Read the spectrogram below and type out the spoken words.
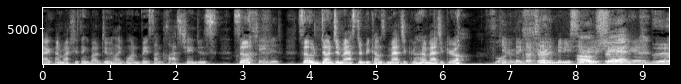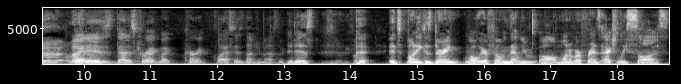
I, I'm actually thinking about doing like one based on class changes. So, changes. so Dungeon Master becomes Magic Magic Girl. you even make like our own mini series. Oh, shit. That That is that is correct. My current class is dungeon master. It is. it's funny because during while we were filming that, we um, one of our friends actually saw us,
